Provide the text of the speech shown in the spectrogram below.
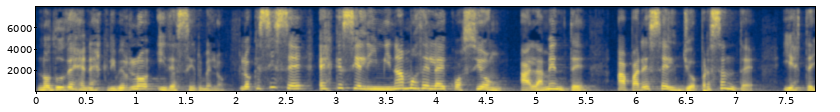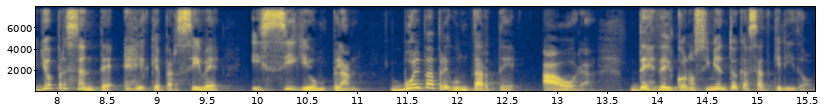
no dudes en escribirlo y decírmelo. Lo que sí sé es que si eliminamos de la ecuación a la mente, aparece el yo presente. Y este yo presente es el que percibe y sigue un plan. Vuelva a preguntarte ahora, desde el conocimiento que has adquirido.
